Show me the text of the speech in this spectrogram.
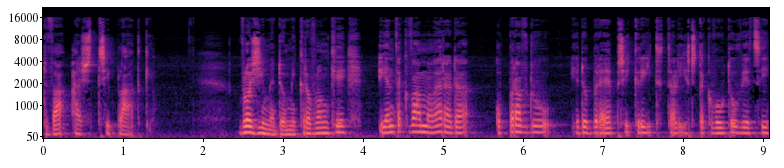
dva až tři plátky. Vložíme do mikrovlnky, jen taková malá rada, opravdu je dobré přikrýt talíř takovou tou věcí,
